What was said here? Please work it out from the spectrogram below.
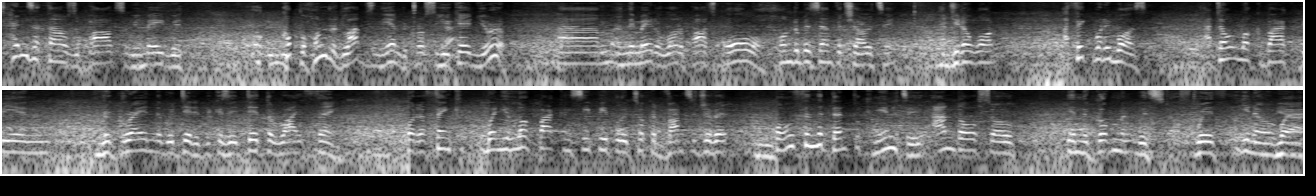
tens of thousands of parts that we made with a couple of hundred labs in the end across the UK and Europe. Um, and they made a lot of parts, all 100% for charity. And you know what? I think what it was, I don't look back being regretting that we did it because it did the right thing. But I think when you look back and see people who took advantage of it, both in the dental community and also in the government with stuff, with, you know, where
